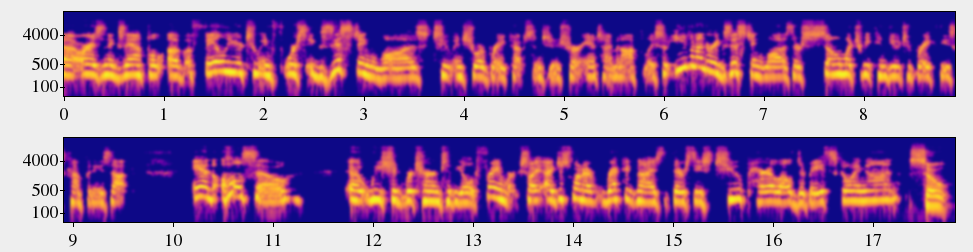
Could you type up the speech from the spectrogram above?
uh, or as an example of a failure to enforce existing laws to ensure breakups and to ensure anti-monopoly. So even under existing laws, there's so much we can do to break these companies up. And also, uh, we should return to the old framework. So I, I just want to recognize that there's these two parallel debates going on. So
